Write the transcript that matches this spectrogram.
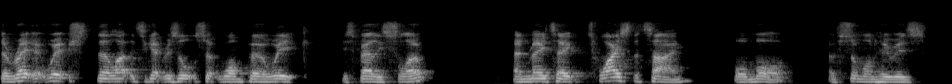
the rate at which they're likely to get results at one per week is fairly slow and may take twice the time or more of someone who is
